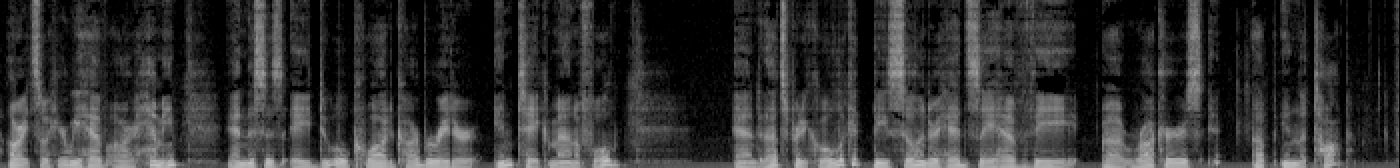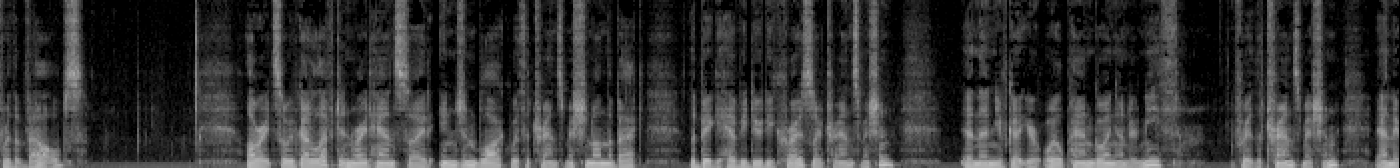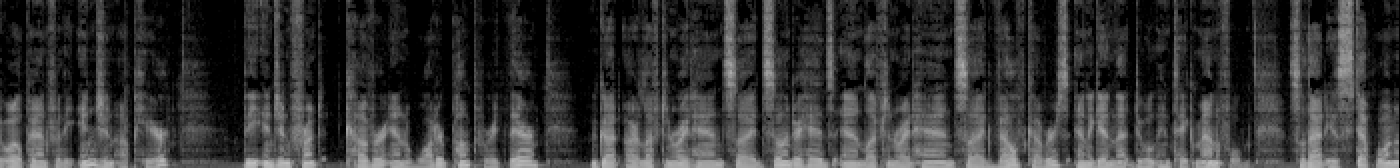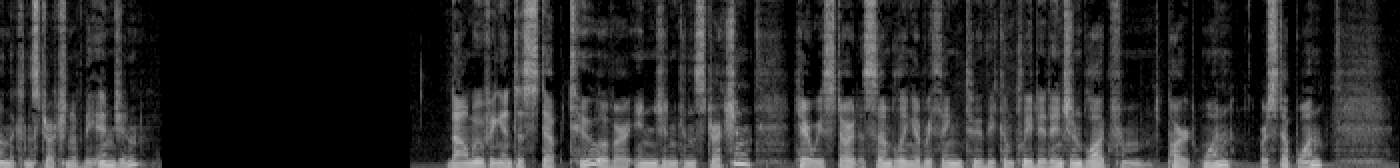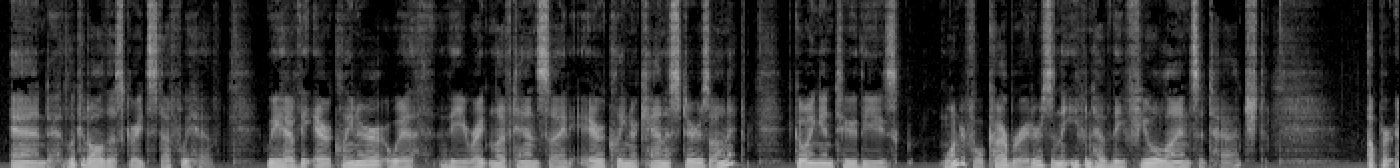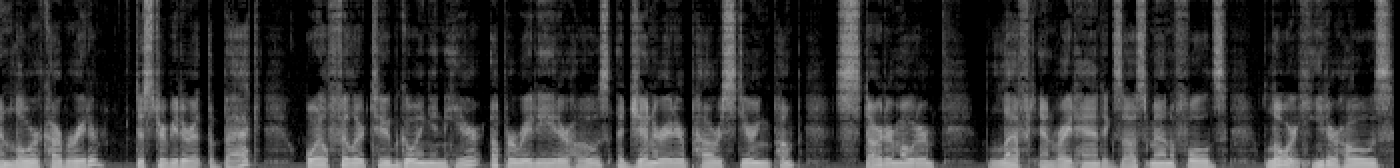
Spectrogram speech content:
All right, so here we have our Hemi, and this is a dual quad carburetor intake manifold. And that's pretty cool. Look at these cylinder heads. They have the uh, rockers up in the top for the valves. All right, so we've got a left and right hand side engine block with a transmission on the back the big heavy duty Chrysler transmission. And then you've got your oil pan going underneath for the transmission and the oil pan for the engine up here. The engine front cover and water pump right there. We've got our left and right hand side cylinder heads and left and right hand side valve covers, and again that dual intake manifold. So that is step one on the construction of the engine. Now moving into step two of our engine construction. Here we start assembling everything to the completed engine block from part one, or step one. And look at all this great stuff we have. We have the air cleaner with the right and left hand side air cleaner canisters on it, going into these wonderful carburetors, and they even have the fuel lines attached. Upper and lower carburetor, distributor at the back, oil filler tube going in here, upper radiator hose, a generator power steering pump, starter motor, left and right hand exhaust manifolds, lower heater hose.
